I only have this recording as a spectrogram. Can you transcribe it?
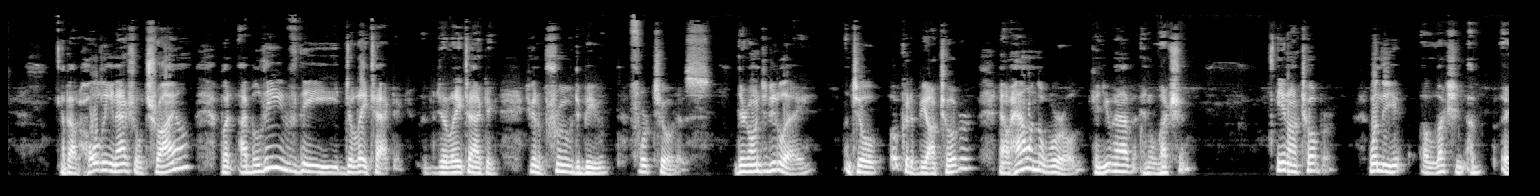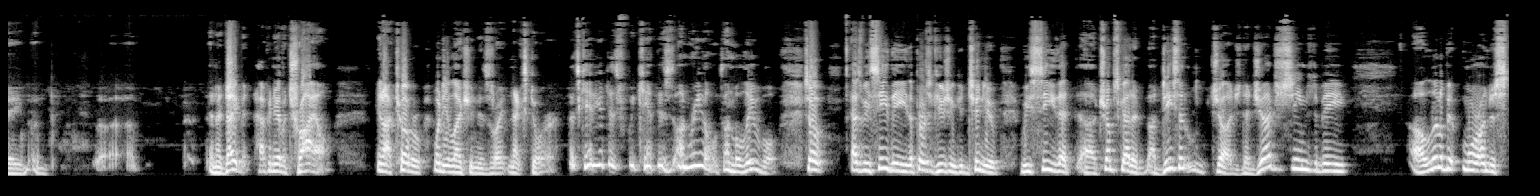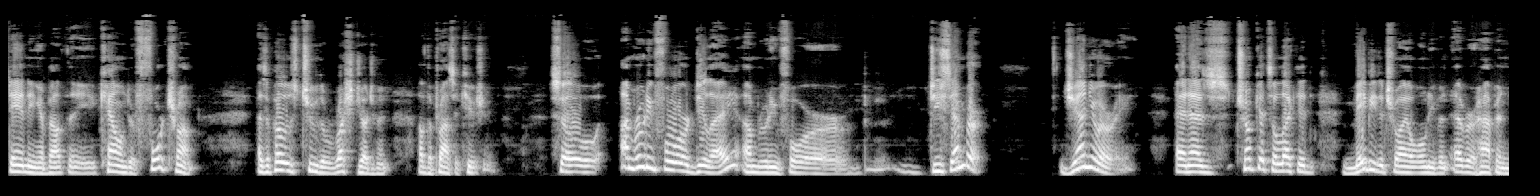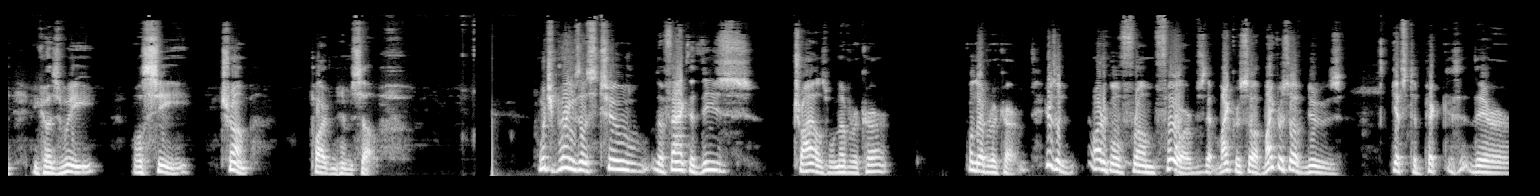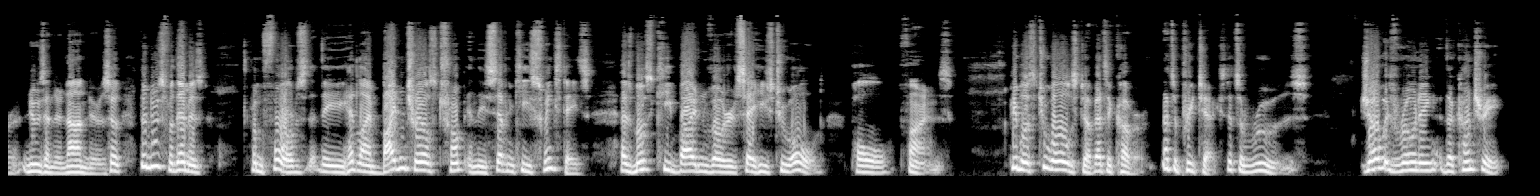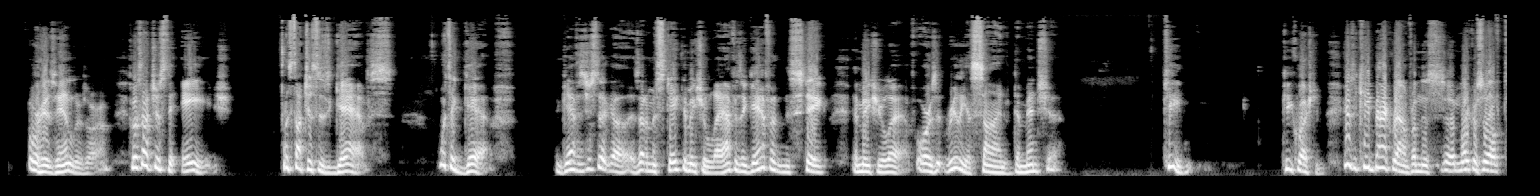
about holding an actual trial. But I believe the delay tactic, the delay tactic is going to prove to be fortuitous. They're going to delay until, oh, could it be October? Now, how in the world can you have an election in October when the election, a, a, a, uh, an indictment, how can you have a trial in October when the election is right next door? That's can't get this. We can't. This is unreal. It's unbelievable. So as we see the, the persecution continue, we see that uh, Trump's got a, a decent judge. The judge seems to be a little bit more understanding about the calendar for Trump as opposed to the rush judgment of the prosecution. So I'm rooting for delay. I'm rooting for December, January. And as Trump gets elected, maybe the trial won't even ever happen because we will see Trump pardon himself. Which brings us to the fact that these trials will never occur will never occur. Here's an article from Forbes that Microsoft, Microsoft News, gets to pick their news and their non-news. So the news for them is from Forbes. The headline: Biden trails Trump in the seven key swing states, as most key Biden voters say he's too old. Poll finds. People, it's too old stuff. That's a cover. That's a pretext. That's a ruse. Joe is ruining the country, or his handlers are. So it's not just the age. It's not just his gaffes. What's a gaffe? A gaffe is just a, uh, is that a mistake that makes you laugh? Is a gaffe a mistake that makes you laugh? Or is it really a sign of dementia? Key, key question. Here's a key background from this uh, Microsoft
